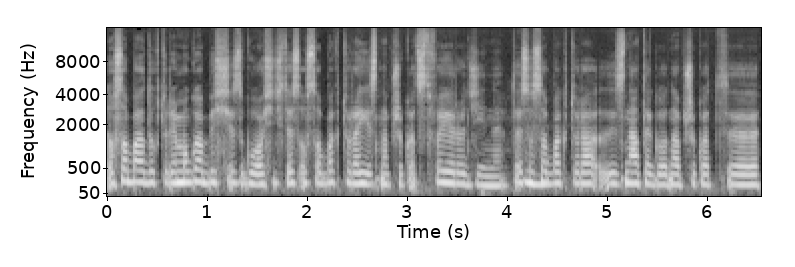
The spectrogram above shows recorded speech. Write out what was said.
osoba, do której mogłabyś się zgłosić, to jest osoba, która jest na przykład z twojej rodziny. To jest mhm. osoba, która zna tego na przykład, e,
